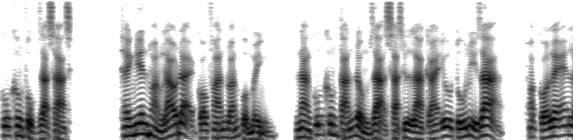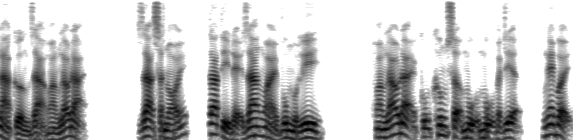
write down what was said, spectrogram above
cũng không phục dạ sạt thành niên hoàng lão đại có phán đoán của mình, nàng cũng không tán đồng dạ sạt là cái ưu tú lý dạ hoặc có lẽ là cường giả hoàng lão đại. Dạ sạt nói, ta tỷ đệ ra ngoài vùng một ly. Hoàng lão đại cũng không sợ mụ mụ bạch diện. Nghe vậy,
